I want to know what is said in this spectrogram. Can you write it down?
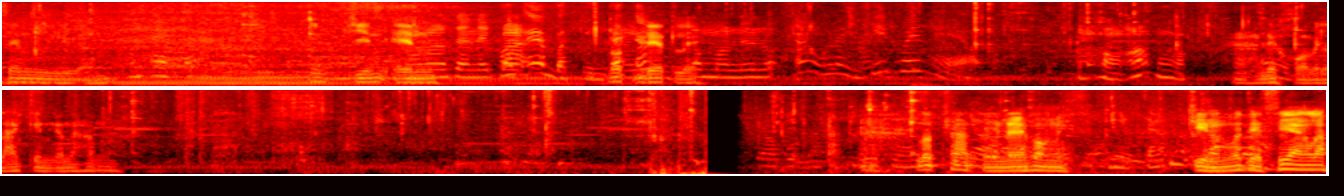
เส้นหมีเหลืองลูกชิ้นเอ็นรสเด็ดเลย อ่าเดี๋ยวขอเวลากินกันนะครับรสชาติเป็นไงฟองนี่กลิ่นว่าแต่เสียงละ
